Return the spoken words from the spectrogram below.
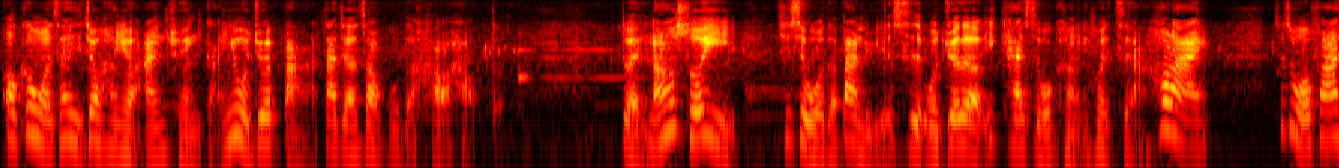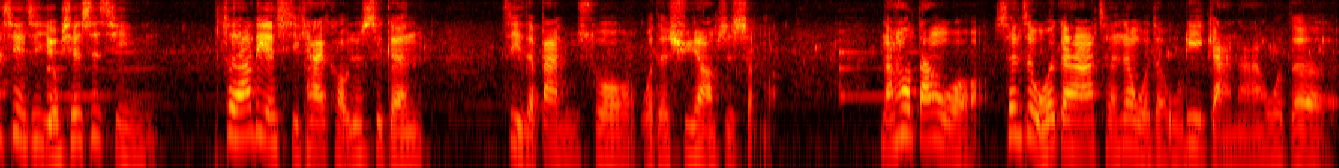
哦，跟我在一起就很有安全感，因为我就会把大家照顾得好好的，对，然后所以其实我的伴侣也是，我觉得一开始我可能也会这样，后来就是我发现其实有些事情，所以要练习开口，就是跟自己的伴侣说我的需要是什么，然后当我甚至我会跟他承认我的无力感啊，我的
